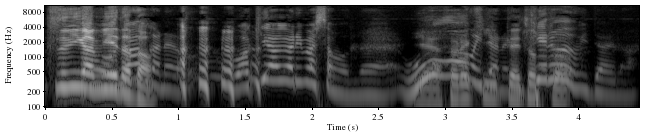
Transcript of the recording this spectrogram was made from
罪が見えたと。なんかね、湧き上がりましたもんね。おいやそれーみたいな、いけるみたいな。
